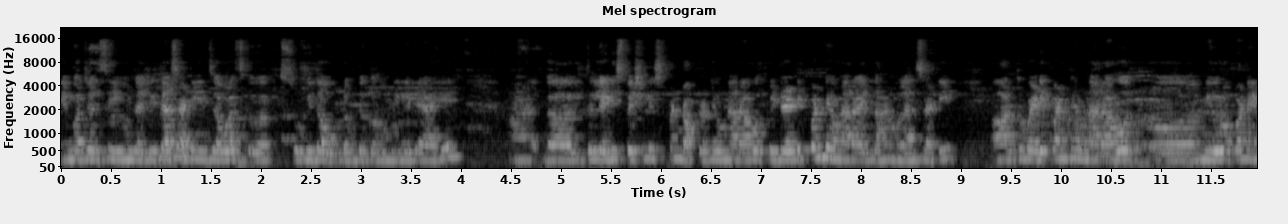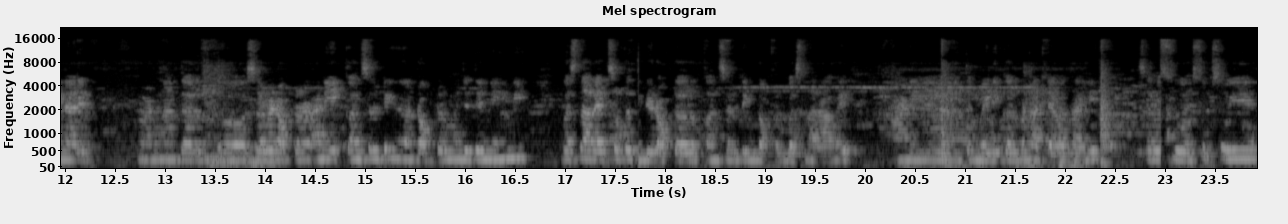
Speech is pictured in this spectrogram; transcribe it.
इमर्जन्सी येऊन जायची. त्यासाठी जवळच सुविधा उपलब्ध करून दिलेली आहे इथं लेडीज स्पेशलिस्ट पण डॉक्टर ठेवणार आहोत पिडियाटिक पण ठेवणार आहेत लहान मुलांसाठी ऑर्थोपॅडिक पण ठेवणार आहोत न्यूरो पण येणार आहेत. नंतर सर्व डॉक्टर आणि एक कन्सल्टिंग डॉक्टर म्हणजे ते नेहमी बसणार आहेत सतत डॉक्टर कन्सल्टिंग डॉक्टर बसणार आहेत. आणि इथं मेडिकल पण अद्यावत आहे. सर्व सु सुखसोयी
